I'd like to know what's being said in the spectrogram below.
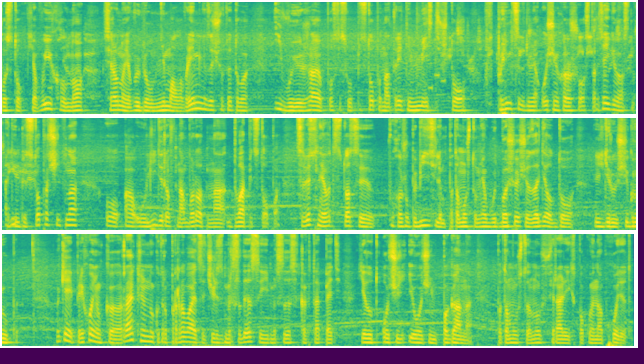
после того, как я выехал, но все равно я выиграл немало времени за счет этого и выезжаю после своего пидстопа на третьем месте, что в принципе для меня очень хорошо. Стратегия у нас один пидстоп рассчитана, а у лидеров наоборот на два пидстопа. Соответственно, я в этой ситуации выхожу победителем, потому что у меня будет большой еще задел до лидирующей группы. Окей, переходим к Райклину, который прорывается через Мерседесы, и Мерседесы как-то опять едут очень и очень погано, потому что, ну, Феррари их спокойно обходит.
